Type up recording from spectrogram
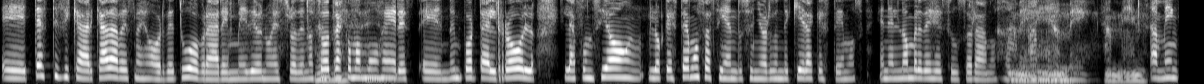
eh, testificar cada vez mejor de tu obrar en medio nuestro, de nosotras como mujeres, eh, no importa el rol, la función, lo que estemos haciendo, Señor, donde quiera que estemos. En el nombre de Jesús oramos. Amén. Amén. Amén. Amén.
